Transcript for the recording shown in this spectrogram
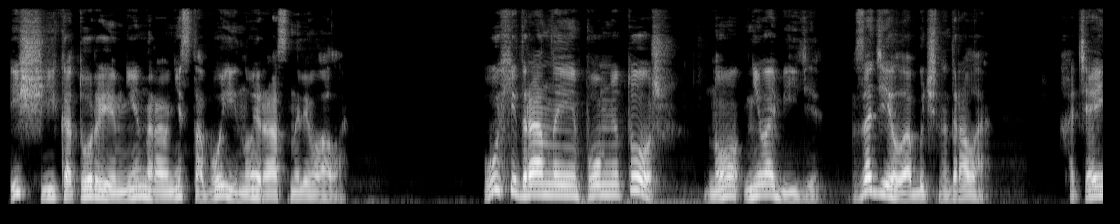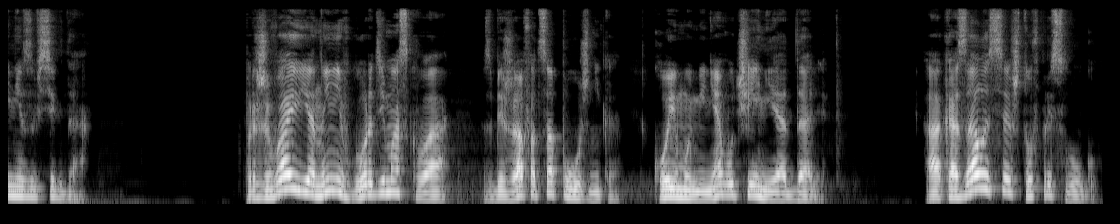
и щи, которые мне наравне с тобой иной раз наливала. Ухи драные помню тоже, но не в обиде. За дело обычно драла. Хотя и не завсегда. Проживаю я ныне в городе Москва, сбежав от сапожника, коему меня в учение отдали а оказалось, что в прислугу.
